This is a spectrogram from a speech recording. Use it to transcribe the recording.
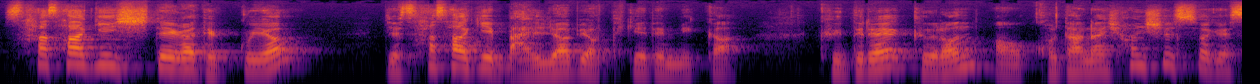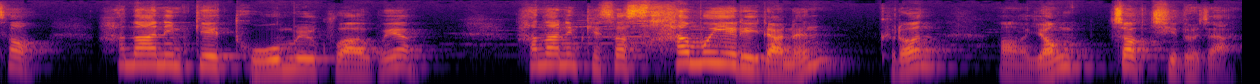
사사기 시대가 됐고요. 이제 사사기 말렵이 어떻게 됩니까? 그들의 그런 어, 고단한 현실 속에서 하나님께 도움을 구하고요. 하나님께서 사무엘이라는 그런 어, 영적 지도자,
